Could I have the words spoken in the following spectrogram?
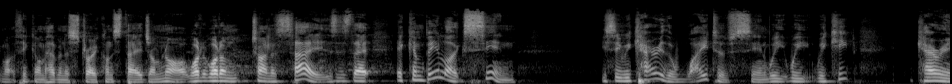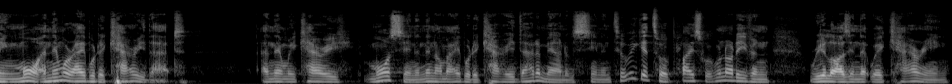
You might think I'm having a stroke on stage. I'm not. What, what I'm trying to say is, is that it can be like sin. You see, we carry the weight of sin. We, we, we keep carrying more, and then we're able to carry that. And then we carry more sin, and then I'm able to carry that amount of sin until we get to a place where we're not even realizing that we're carrying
